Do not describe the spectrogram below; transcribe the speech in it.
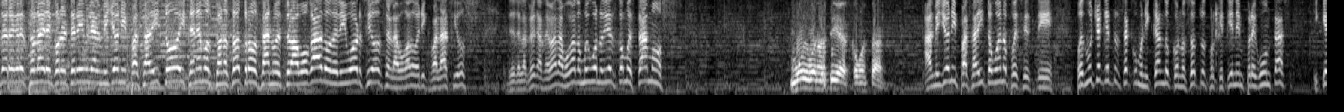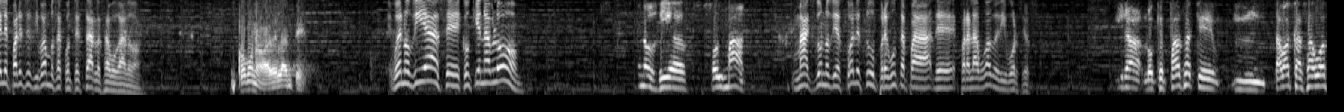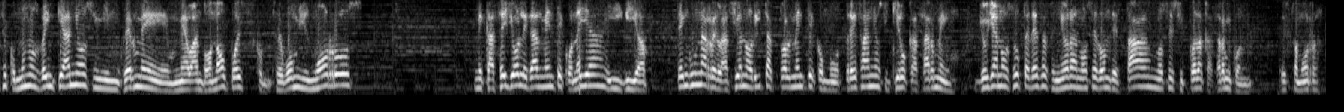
Estamos de regreso al aire con el terrible al millón y pasadito y tenemos con nosotros a nuestro abogado de divorcios, el abogado Eric Palacios, desde Las Vegas, Nevada. Abogado, muy buenos días, ¿cómo estamos? Muy buenos días, ¿cómo están? Al millón y pasadito, bueno, pues este, pues mucha gente está comunicando con nosotros porque tienen preguntas y qué le parece si vamos a contestarlas, abogado. ¿Cómo no? Adelante. Buenos días, eh, ¿con quién habló? Buenos días, soy Max. Max, buenos días. ¿Cuál es tu pregunta para, de- para el abogado de divorcios? Mira, lo que pasa que mm, estaba casado hace como unos 20 años y mi mujer me, me abandonó, pues con- llevó mis morros. Me casé yo legalmente con ella y, tengo una relación ahorita actualmente como tres años y quiero casarme. Yo ya no supe de esa señora, no sé dónde está, no sé si pueda casarme con esta morra.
